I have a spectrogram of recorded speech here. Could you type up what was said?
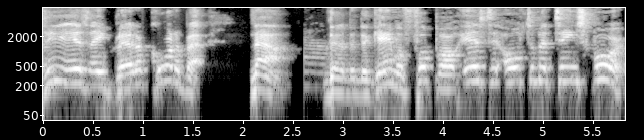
he is a better quarterback. Now, the, the, the game of football is the ultimate team sport.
